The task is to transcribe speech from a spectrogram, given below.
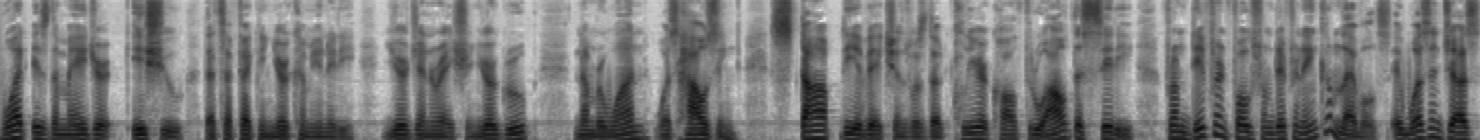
what is the major issue that's affecting your community, your generation, your group? Number one was housing. Stop the evictions was the clear call throughout the city from different folks from different income levels. It wasn't just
